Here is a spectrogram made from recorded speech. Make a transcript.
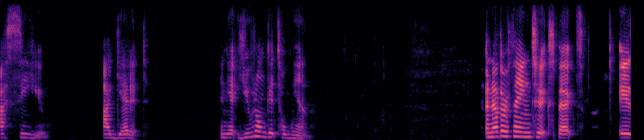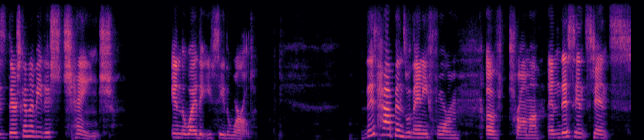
I see you. I get it. And yet you don't get to win. Another thing to expect is there's going to be this change in the way that you see the world. This happens with any form of trauma. In this instance,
